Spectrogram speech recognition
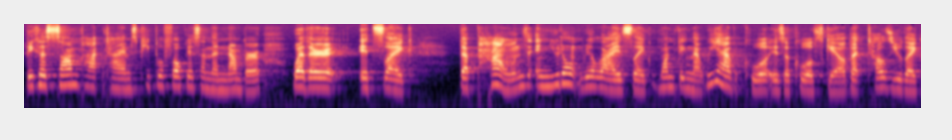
because sometimes people focus on the number, whether it's like, the pounds and you don't realize like one thing that we have cool is a cool scale that tells you like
